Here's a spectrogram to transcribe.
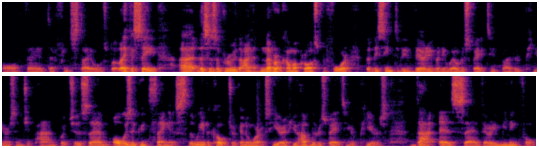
of uh, different styles. But like I say, uh, this is a brew that I had never come across before, but they seem to be very, very well respected by their peers in Japan, which is um, always a good thing. It's the way the culture kind of works here. If you have the respect of your peers, that is uh, very meaningful,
